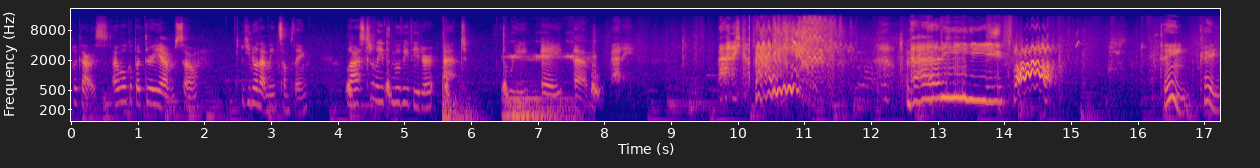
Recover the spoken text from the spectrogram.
But guys, I woke up at 3 a.m., so you know that means something. Last to leave the movie theater at 3 a.m. Maddy. Maddy. Maddy. Maddy. Stop! Dang, okay.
